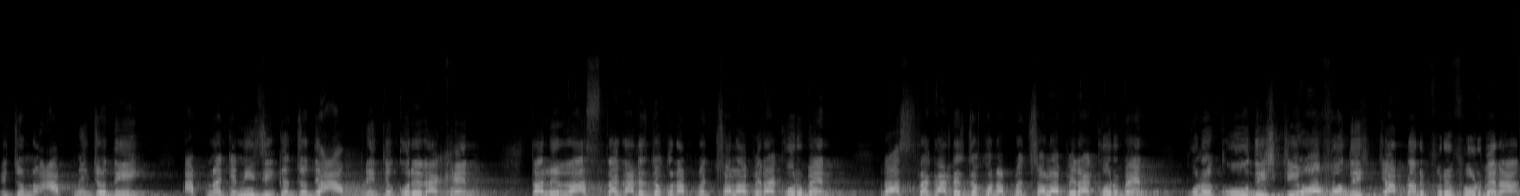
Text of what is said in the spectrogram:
এই জন্য আপনি যদি আপনাকে নিজেকে যদি আবৃত করে রাখেন, তাহলে রাস্তাঘাটে যখন আপনি চলাফেরা করবেন, রাস্তাঘাটে যখন আপনি চলাফেরা করবেন, কোনো কুদৃষ্টি, অপদৃষ্টি আপনার উপরে পড়বে না।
